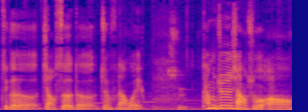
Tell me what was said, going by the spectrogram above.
这个角色的政府单位，是他们就是想说哦，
